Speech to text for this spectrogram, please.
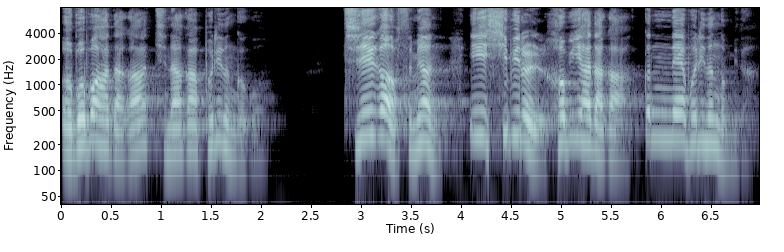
어버버 하다가 지나가 버리는 거고 지혜가 없으면 이 시비를 허비하다가 끝내버리는 겁니다.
